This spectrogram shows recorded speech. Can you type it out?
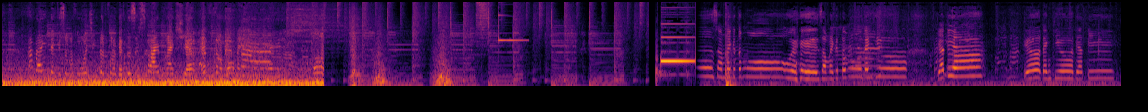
Bye bye. Thank you so much for watching. Don't forget to subscribe, like, share, and comment. Oh. Sampai ketemu. Weh, sampai ketemu. Thank you. Hati-hati ya. Yuk, thank you. Hati-hati.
